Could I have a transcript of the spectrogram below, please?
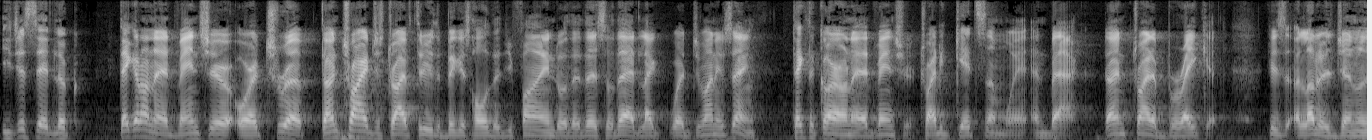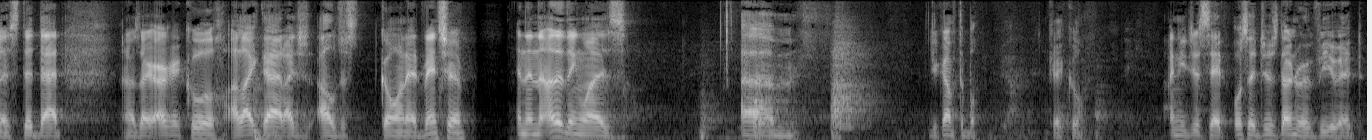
he just said, look, take it on an adventure or a trip. Don't try to just drive through the biggest hole that you find or the this or that, like what Giovanni was saying. Take the car on an adventure. Try to get somewhere and back. Don't try to break it. Because a lot of the journalists did that. And I was like, okay, cool. I like that. I just I'll just go on an adventure. And then the other thing was, um, you're comfortable. Okay, cool. And he just said, also just don't review it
